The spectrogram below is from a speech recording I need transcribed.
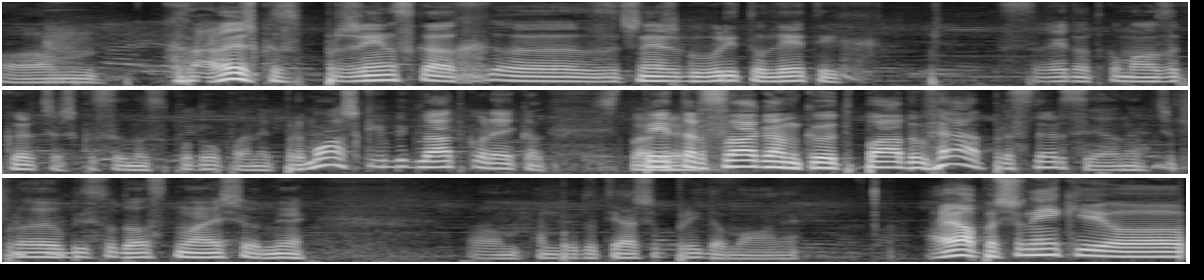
Um, kaj veš, ko pri ženskah uh, začneš govoriti o letih, se vedno tako malo zakrčeš, ko se nas podoba. ne. Pri moških bi gladko rekel. Star je. Peter Sagan, ki je odpadel, ja, prestar si, a ne, čeprav je v bistvu dosti mlajši od nje. Um, ampak do tja še pridemo. ne. A ja, pa še neki, uh,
